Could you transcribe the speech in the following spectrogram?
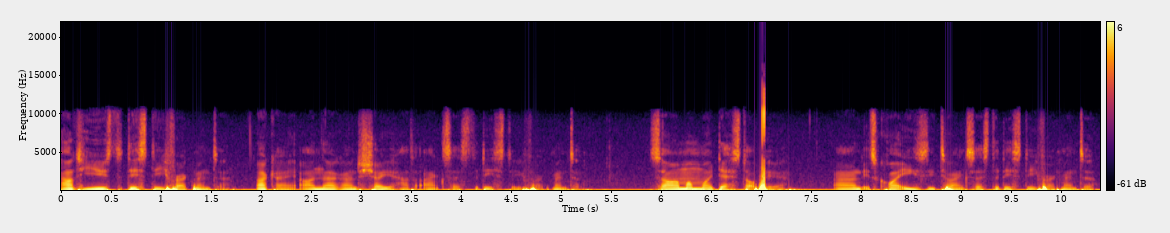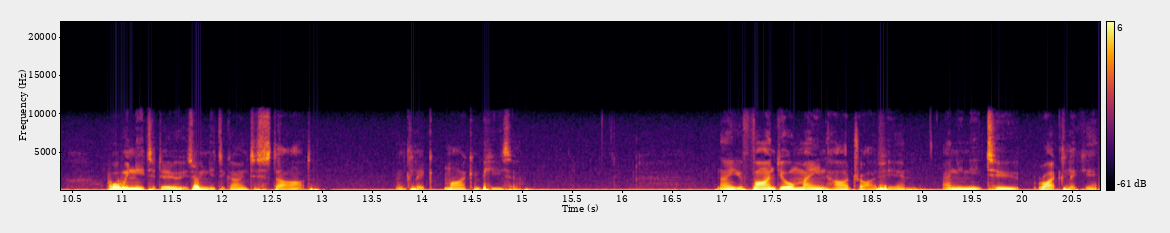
How to use the disk defragmenter. Okay, I'm now going to show you how to access the disk defragmenter. So I'm on my desktop here, and it's quite easy to access the disk defragmenter. What we need to do is we need to go into Start, and click My Computer. Now you find your main hard drive here, and you need to right click it,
